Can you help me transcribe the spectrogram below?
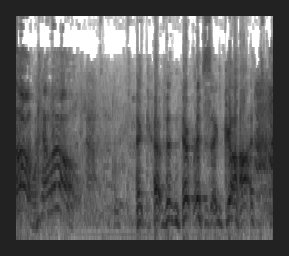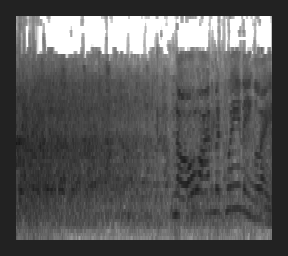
Oh, hello. Thank heaven there is a God. No, I'm the cleaning lady.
